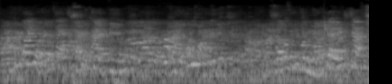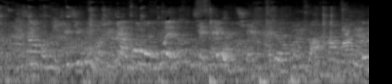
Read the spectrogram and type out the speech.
如果有人在前台，那个像像我们理事机会也是这样默默无闻奉献在我们前台的辉煌啊，我们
